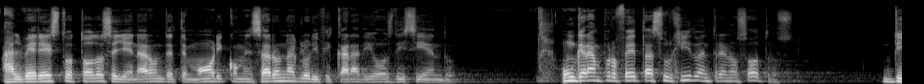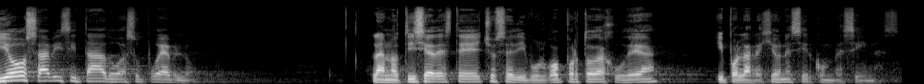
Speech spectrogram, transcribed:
Al ver esto, todos se llenaron de temor y comenzaron a glorificar a Dios diciendo, un gran profeta ha surgido entre nosotros. Dios ha visitado a su pueblo. La noticia de este hecho se divulgó por toda Judea y por las regiones circunvecinas.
